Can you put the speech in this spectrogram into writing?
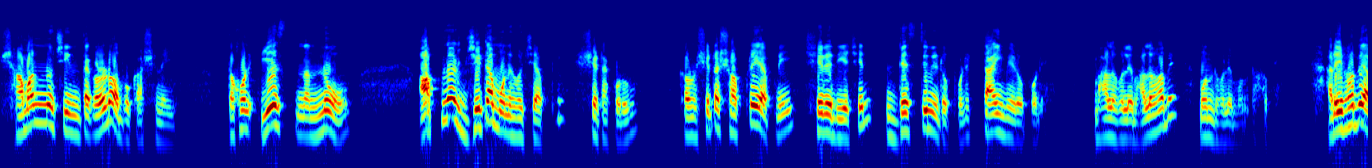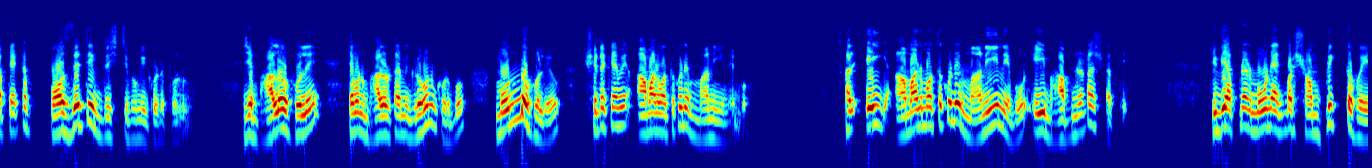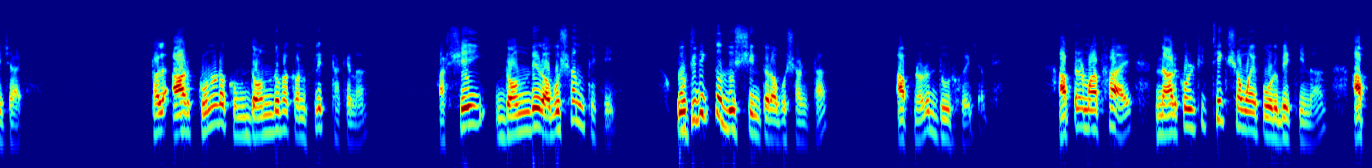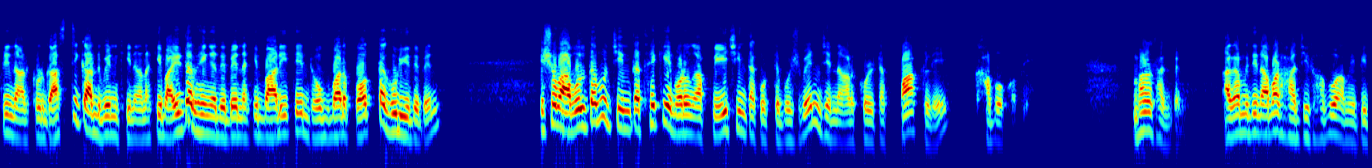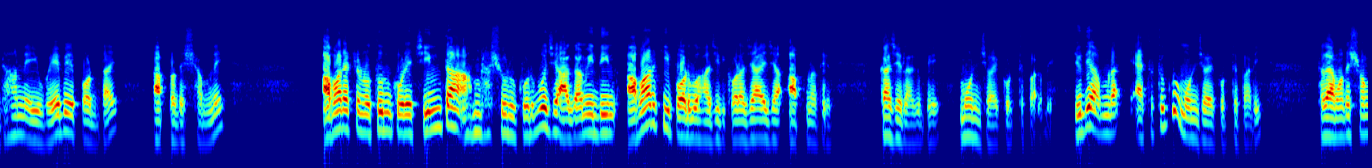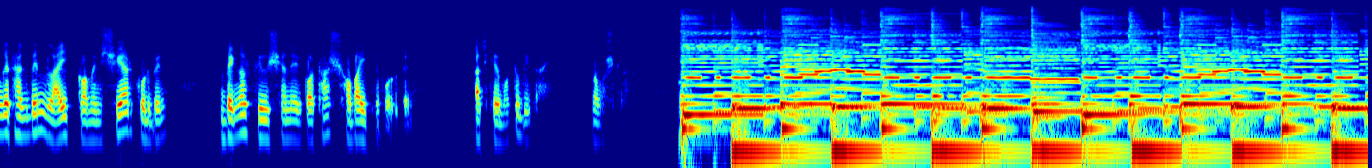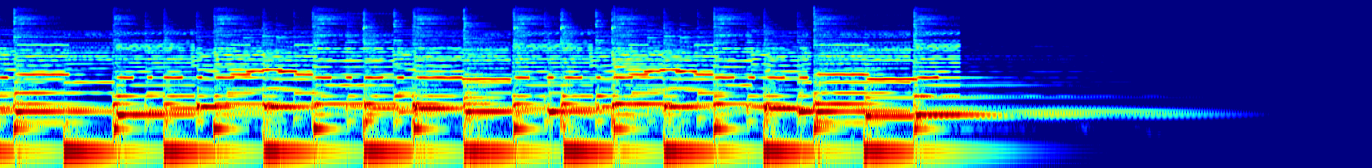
সামান্য চিন্তা করার অবকাশ নেই। তখন ইয়েস না নো আপনার যেটা মনে হচ্ছে আপনি সেটা করুন। কারণ সেটা সবটাই আপনি ছেড়ে দিয়েছেন ডেস্টিনির ওপরে টাইমের ওপরে। ভালো হলে ভালো হবে, মন্দ হলে মন্দ হবে। আর এইভাবে আপনি একটা পজিটিভ দৃষ্টিভঙ্গি করে তুলুন। যে ভালো হলে যেমন ভালোটা আমি গ্রহণ করব, মন্দ হলেও সেটাকে আমি আমার মতো করে মানিয়ে নেব। আর এই আমার মতো করে মানিয়ে নেব এই ভাবনাটার সাথে। যদি আপনার মন একবার সম্পৃক্ত হয়ে যায়, তাহলে আর কোনো রকম দ্বন্দ্ব বা কনফ্লিক্ট থাকে না। আর সেই দ্বন্দ্বের অবসান থেকেই, অতিরিক্ত দুশ্চিন্তার অবসানটা আপনারও দূর হয়ে যাবে। আপনার মাথায় নারকলটি ঠিক সময় পড়বে কিনা, আপনি নারকল গাছটি কাটবেন কিনা, নাকি বাড়িটা ভেঙে দেবেন, নাকি বাড়িতে ঢোকবার পথটা ঘুরিয়ে দেবেন, এসব আবল তাবল চিন্তা থেকে বরং আপনি এই চিন্তা করতে বসবেন যে নারকলটা পাকলে খাব কবে। ভালো থাকবেন। আগামী দিন আবার হাজির হব আমি বিধান এই ওয়েবে পর্দায় আপনাদের সামনে। আবার একটা নতুন করে চিন্তা আমরা শুরু করব যে আগামী দিন আবার কি পর্ব হাজির করা যায় যা আপনাদের কাজে লাগবে, মন জয় করতে পারবে। যদি আমরা এতটুকু মন জয় করতে পারি, তাহলে আমাদের সঙ্গে থাকবেন লাইক কমেন্ট শেয়ার করবেন। বেঙ্গল ফিউশনের কথা সবাইকে বলবেন। আজকের মতো বিদায়। নমস্কার।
